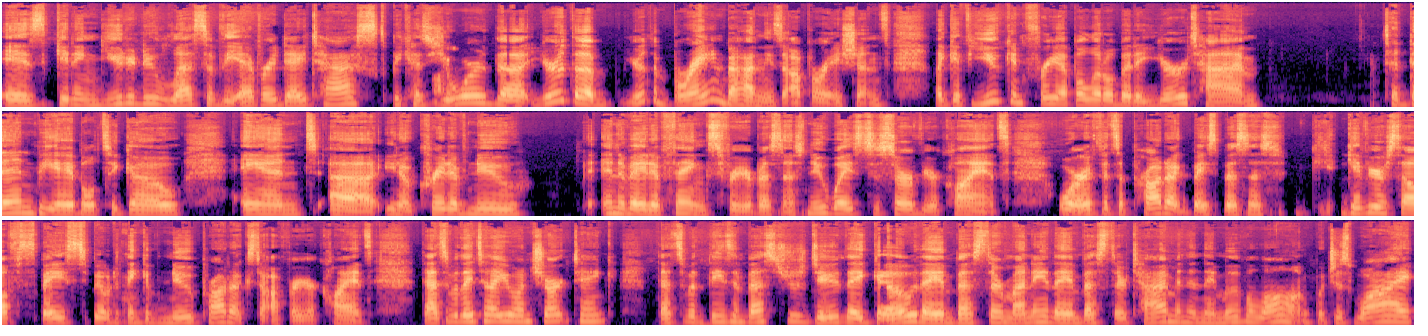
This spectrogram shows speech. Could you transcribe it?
is getting you to do less of the everyday tasks because you're the you're the you're the brain behind these operations. Like if you can free up a little bit of your time to then be able to go and uh, you know create creative new innovative things for your business, new ways to serve your clients. Or mm. if it's a product based business, give yourself space to be able to think of new products to offer your clients. That's what they tell you on Shark Tank. That's what these investors do. They go, they invest their money, they invest their time, and then they move along, which is why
